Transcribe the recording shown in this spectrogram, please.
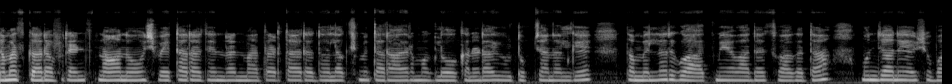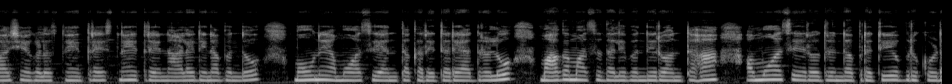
ನಮಸ್ಕಾರ ಫ್ರೆಂಡ್ಸ್, ನಾನು ಶ್ವೇತಾ ರಾಜೇಂದ್ರನ್ ಮಾತಾಡ್ತಾ ಇರೋದು ಲಕ್ಷ್ಮಿತ ರಾಯರ್ ಮಗಳು ಕನ್ನಡ ಯೂಟ್ಯೂಬ್ ಚಾನಲ್ಗೆ. ತಮ್ಮೆಲ್ಲರಿಗೂ ಆತ್ಮೀಯವಾದ ಸ್ವಾಗತ. ಮುಂಜಾನೆಯ ಶುಭಾಶಯಗಳು ಸ್ನೇಹಿತರೆ. ಸ್ನೇಹಿತರೆ, ನಾಳೆ ದಿನ ಬಂದು ಮೌನಿ ಅಮಾವಾಸ್ಯೆ ಅಂತ ಕರೀತಾರೆ. ಅದರಲ್ಲೂ ಮಾಘ ಮಾಸದಲ್ಲಿ ಬಂದಿರುವಂತಹ ಅಮಾವಾಸ್ಯೆ ಇರೋದ್ರಿಂದ ಪ್ರತಿಯೊಬ್ಬರು ಕೂಡ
